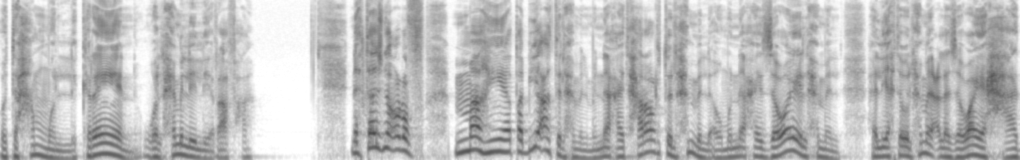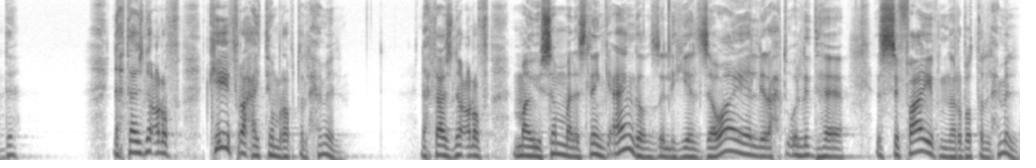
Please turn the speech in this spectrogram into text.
وتحمل الكرين والحمل اللي رافعة؟ نحتاج نعرف ما هي طبيعة الحمل من ناحية حرارة الحمل أو من ناحية زوايا الحمل، هل يحتوي الحمل على زوايا حادة؟ نحتاج نعرف كيف راح يتم ربط الحمل؟ نحتاج نعرف ما يسمى ال sling angles اللي هي الزوايا اللي راح تولدها السفايف من ربط الحمل.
